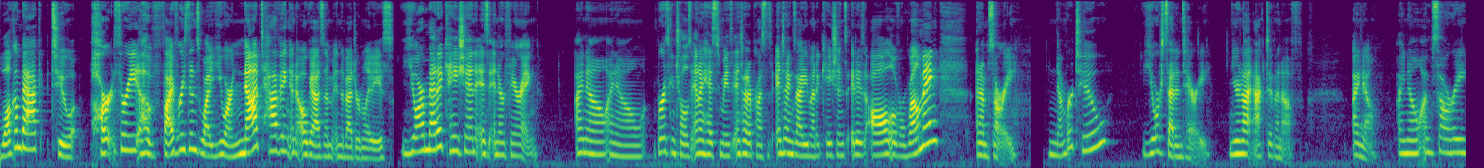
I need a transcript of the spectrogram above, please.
Welcome back to part three of five reasons why you are not having an orgasm in the bedroom, ladies. Your medication is interfering. I know, I know. Birth controls, antihistamines, antidepressants, anti anxiety medications. It is all overwhelming, and I'm sorry. Number two, you're sedentary. You're not active enough. I know, I know, I'm sorry.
